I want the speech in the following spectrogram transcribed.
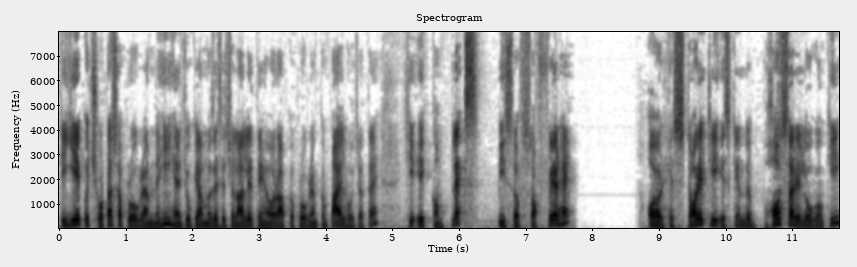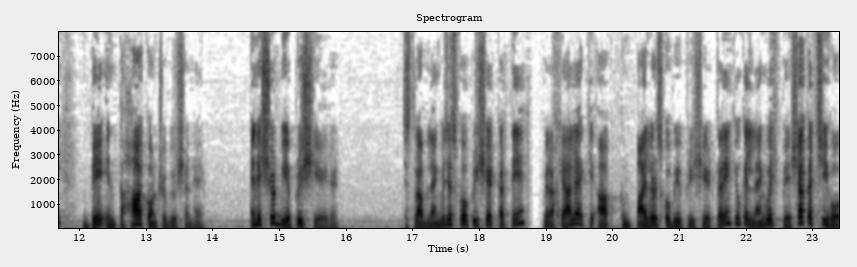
کہ یہ کوئی چھوٹا سا پروگرام نہیں ہے جو کہ آپ مزے سے چلا لیتے ہیں اور آپ کا پروگرام کمپائل ہو جاتا ہے، یہ ایک کمپلیکس پیس آف سافٹ ویئر ہے اور ہسٹوریکلی اس کے اندر بہت سارے لوگوں کی بے انتہا کانٹریبیوشن ہے and it should be appreciated جس طرح آپ لینگویجز کو اپریشیٹ کرتے ہیں، میرا خیال ہے کہ آپ کمپائلرز کو بھی اپریشیٹ کریں، کیونکہ لینگویج بے شک اچھی ہو،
